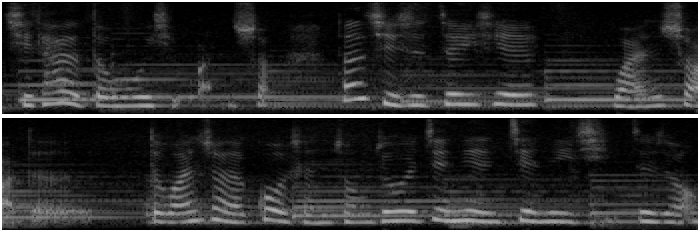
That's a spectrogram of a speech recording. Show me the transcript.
其他的动物一起玩耍，但其实这些玩耍的的玩耍的过程中，就会渐渐建立起这种。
